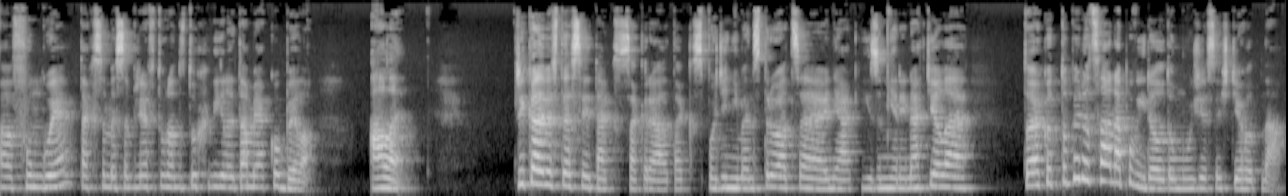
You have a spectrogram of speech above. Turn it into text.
uh, funguje, tak si myslím, že v tuhle tu chvíli tam jako byla. Ale říkali byste si, tak sakra, tak spodění menstruace, nějaký změny na těle, to jako to by docela napovídalo tomu, že jsi těhotná.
